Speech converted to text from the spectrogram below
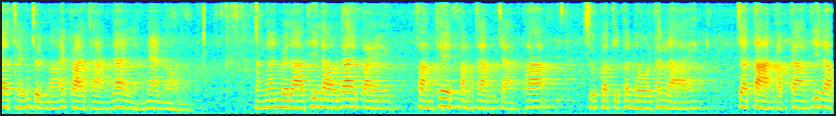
จะถึงจุดหมายปลายทางได้อย่างแน่นอน ดังนั้นเวลาที่เราได้ไปฟังเทศฟังธรรมจากพระสุปฏิปโนทั้งหลาย จะต่างกับการที่เรา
